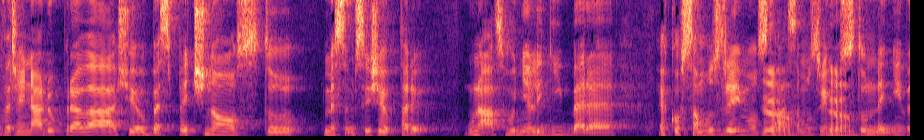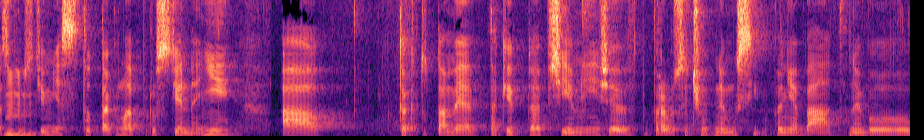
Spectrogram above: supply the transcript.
veřejná doprava, že jo, bezpečnost, to myslím si, že tady u nás hodně lidí bere jako samozřejmost jo, a samozřejmost jo. to není, ve spoustě hmm. měst to takhle prostě není a tak to tam je taky to je příjemný, že opravdu si člověk nemusí úplně bát nebo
